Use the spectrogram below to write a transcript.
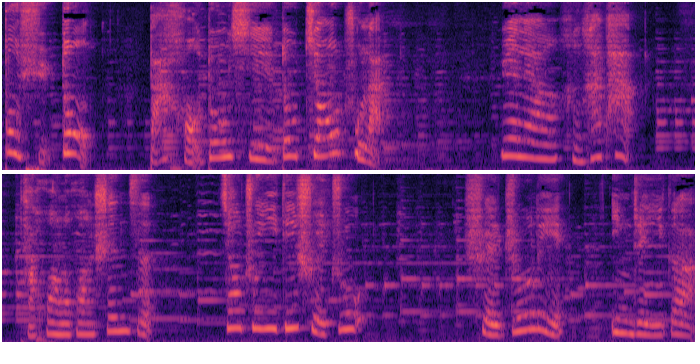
不许动，把好东西都交出来。”月亮很害怕。他晃了晃身子，交出一滴水珠，水珠里印着一个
